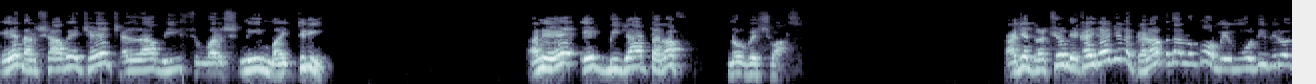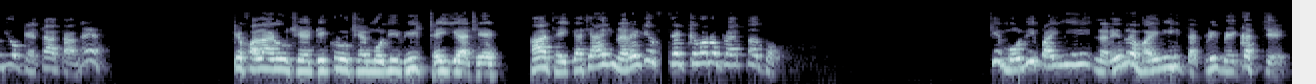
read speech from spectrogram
એ દર્શાવે છે છેલ્લા વીસ વર્ષની મૈત્રી અને એકબીજા તરફ નો વિશ્વાસ. આજે દ્રશ્યો દેખાઈ રહ્યા છે ને, ઘણા બધા લોકો મોદી વિરોધીઓ કહેતા હતા ને, કે ફલાણું છે, ઢીકણું છે, મોદી વીક થઈ ગયા છે. હા, થઈ ગયા છે. આ એક નરેટિવ સેટ કરવાનો પ્રયત્ન હતો. કે મોદીભાઈની, નરેન્દ્રભાઈની તકલીફ એક જ છે.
